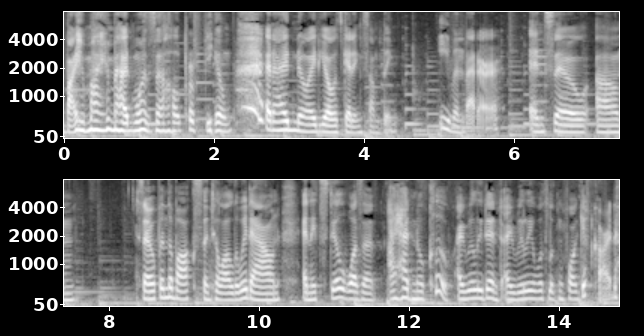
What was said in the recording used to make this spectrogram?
buy my Mademoiselle perfume. And I had no idea I was getting something even better. And so, um, so I opened the box until all the way down, and it still wasn't, I had no clue. I really didn't. I really was looking for a gift card.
